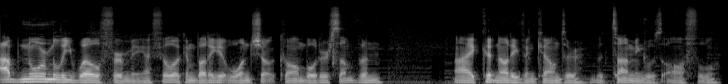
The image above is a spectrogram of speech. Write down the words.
abnormally well for me. I feel like I'm about to get one-shot comboed or something. I could not even counter. The timing was awful.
